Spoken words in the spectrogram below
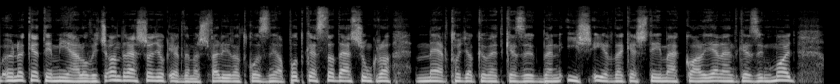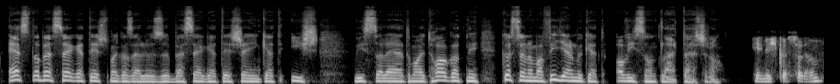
várom önöket, én Mihálovics András vagyok, érdemes feliratkozni a podcast adásunkra, mert hogy a következőkben is érdekes témákkal jelentkezünk majd. Ezt a beszélgetést, meg az előző beszélgetéseinket is vissza lehet majd hallgatni. Köszönöm a figyelmüket, a viszontlátásra! Én is köszönöm.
